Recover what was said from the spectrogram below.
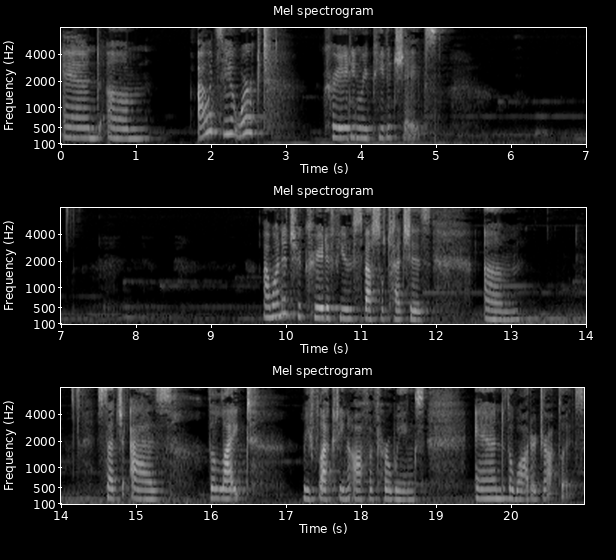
And um, I would say it worked, creating repeated shapes. I wanted to create a few special touches, um, such as the light reflecting off of her wings and the water droplets.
